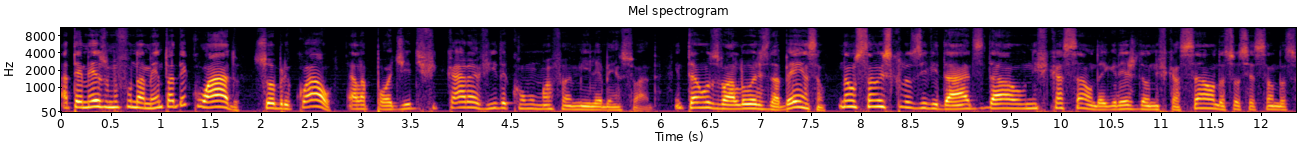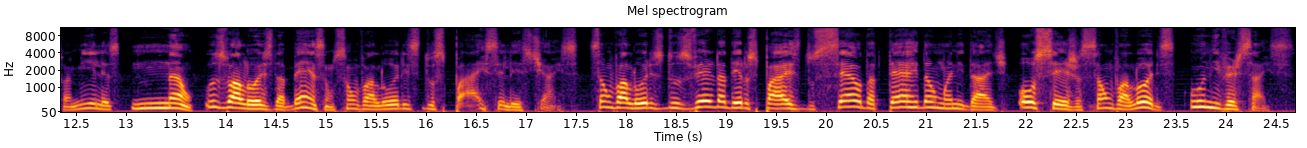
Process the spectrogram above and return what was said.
até mesmo um fundamento adequado, sobre o qual ela pode edificar a vida como uma família abençoada. Então, os valores da bênção não são exclusividades da unificação, da Igreja da Unificação, da Associação das Famílias. Não. Os valores da bênção são valores dos pais celestiais. São valores dos verdadeiros pais do céu, da terra e da humanidade. Ou seja, são valores universais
